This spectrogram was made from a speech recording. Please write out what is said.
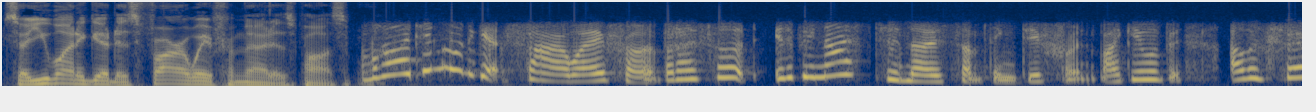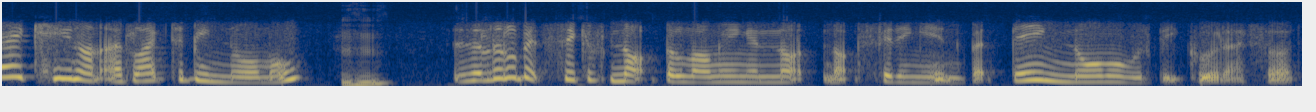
So you want to get as far away from that as possible. Well, I didn't want to get far away from it, but I thought it'd be nice to know something different. Like it would be, I was very keen on. I'd like to be normal. Mm-hmm. I was a little bit sick of not belonging and not not fitting in, but being normal would be good. I thought.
